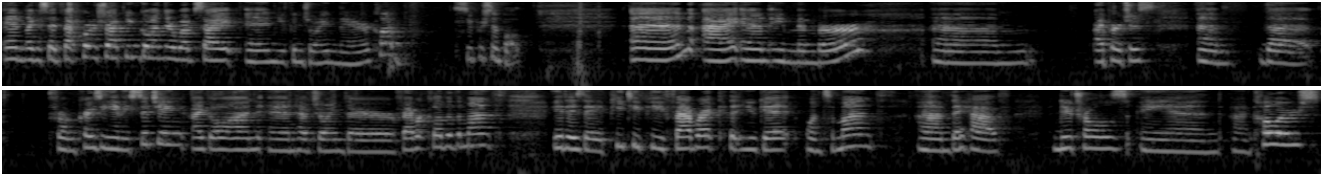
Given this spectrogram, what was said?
And like I said, Fat Quarter Shop, you can go on their website and you can join their club. Super simple. Um, I am a member. Um, I purchase um, the from Crazy Annie Stitching. I go on and have joined their fabric club of the month. It is a PTP fabric that you get once a month. Um, they have neutrals and uh, colors.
